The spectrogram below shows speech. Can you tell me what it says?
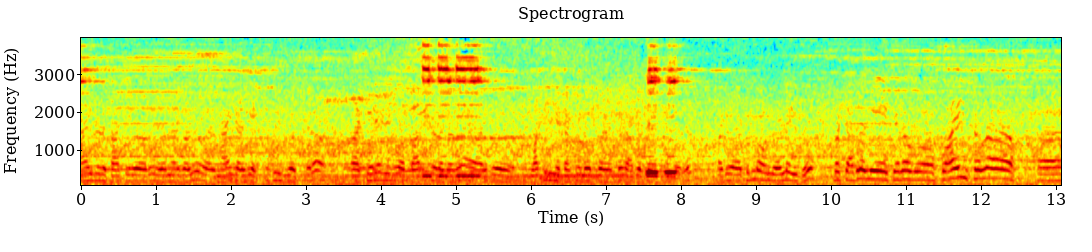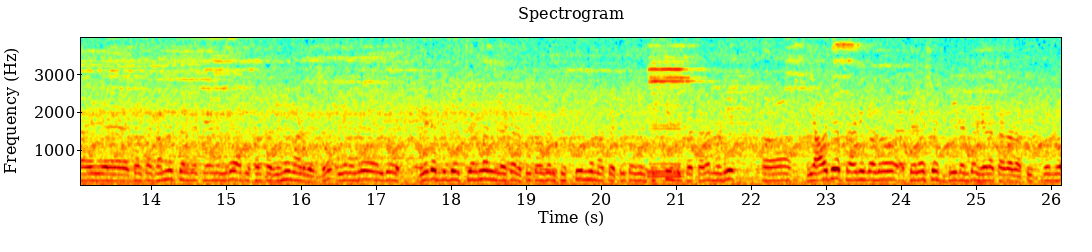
ನಾಯಿಗಳು ಸಾಕಿರೋರು ಓನರ್ಗಳು, ನಾಯಿಗಳಿಗೆ ಎಕ್ಸಸೈಸ್ಗೋಸ್ಕರ ಕೆರೆಯಲ್ಲಿರುವ ಪಾರ್ಕ್ಗಳೆಲ್ಲ ಇದು ವಾಕಿಂಗ್ಗೆ ಕರ್ಕೊಂಡು ಹೋಗ್ತಾರೆ ಅದು. ಅದು ತುಂಬ ಒಂದು ಒಳ್ಳೆಯ ಇದು. ಬಟ್ ಅದರಲ್ಲಿ ಕೆಲವು ಪಾಯಿಂಟ್ಸ್ ಎಲ್ಲ ಸ್ವಲ್ಪ ಗಮನಕ್ಕೆ ತರಬೇಕು ಏನಂದರೆ ಅದು ಸ್ವಲ್ಪ ರಿಮೂವ್ ಮಾಡಬೇಕು. ಏನಂದರೆ ಇದು ಎ ಡಬ್ಲ್ಯೂಗೆ chairman letter two thousand fifteen ಮತ್ತು ಟೂ ತೌಸಂಡ್ ಸಿಕ್ಸ್ಟೀನ್ ಪ್ರಕಾರ ನೋಡಿ ಯಾವುದೇ ಪ್ರಾಣಿಗಳು ಫೆರೋಷಿಯಸ್ ಬ್ರೀಡ್ ಅಂತ ಹೇಳೋಕ್ಕಾಗಲ್ಲ. ಪಿಟ್ಬುಲ್ಲು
